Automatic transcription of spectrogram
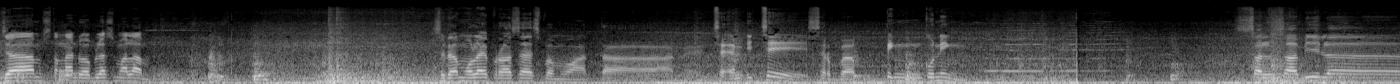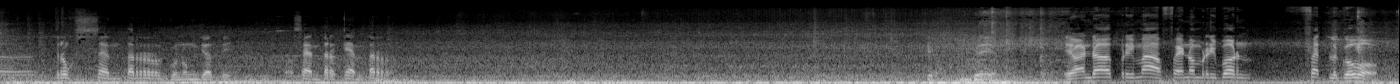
jam setengah 12 malam. Sudah mulai proses pemuatan. CMIC serba pink kuning. Salsabila Truk Center Gunung Jati. Center Kenter Ya Anda Prima Venom Reborn Fat Legowo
